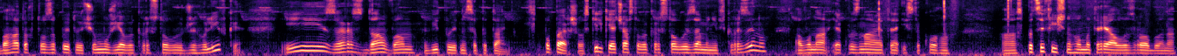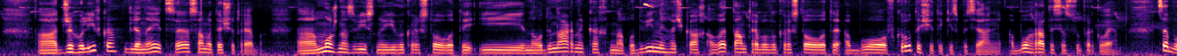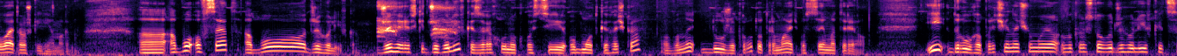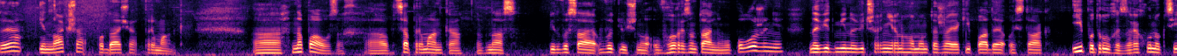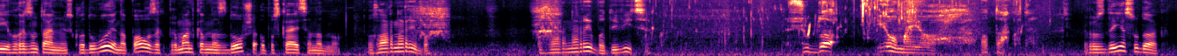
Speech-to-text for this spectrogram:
Багато хто запитує, чому ж я використовую джиголівки, і зараз дам вам відповідь на це питання. По-перше, оскільки я часто використовую земенівську резину, а вона, як ви знаєте, із такого специфічного матеріалу зроблена, джиголівка для неї це саме те, що треба. Можна, звісно, її використовувати і на одинарниках, на подвійних гачках, але там треба використовувати або вкрутиші такі спеціальні, або гратися з суперклеєм. Це буває трошки геморно. Або офсет, або джиголівка. Джигерівські джиголівки за рахунок ось цієї обмотки гачка, вони дуже круто тримають ось цей матеріал. І друга причина, чому я використовую джиголівки, це інакша подача приманки. На паузах ця приманка в нас підвисає виключно в горизонтальному положенні, на відміну від шарнірного монтажа, який падає ось так. І по-друге, за рахунок цієї горизонтальної складової на паузах приманка в нас довше опускається на дно. Гарна риба. Гарна риба, дивіться. Сюди. Йо-моє. Отак от. Роздає судак.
